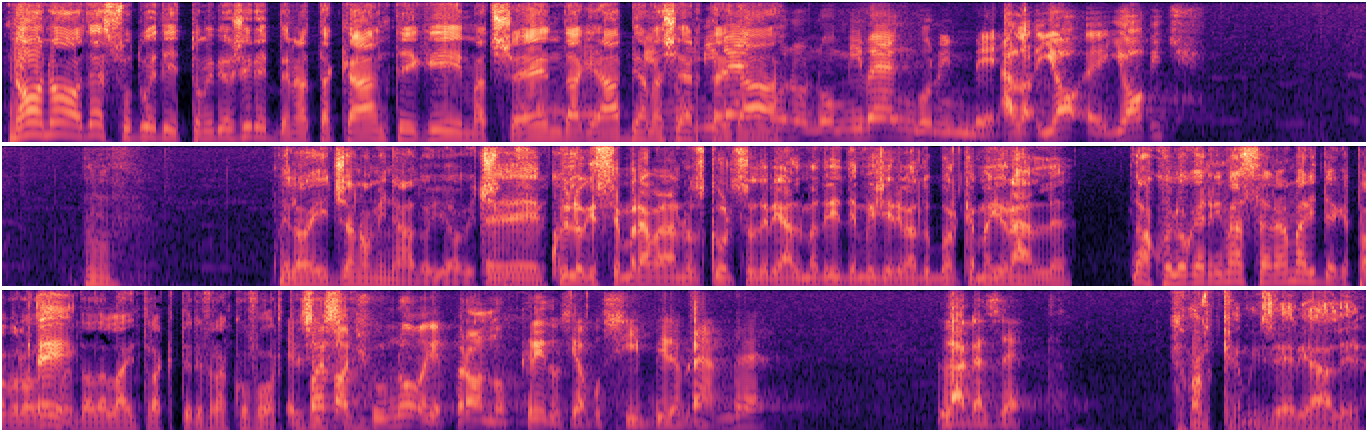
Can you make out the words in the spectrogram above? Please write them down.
No, no, adesso tu hai detto mi piacerebbe un attaccante che m'accenda, eh, che abbia che una certa età. Vengono, non mi vengono in me. Allora, io, eh, Jovic. Mm. Me lo hai già nominato Jovic. Eh, quello che sembrava l'anno scorso del Real Madrid invece è arrivato Borca Majoral? No, quello che è rimasto al Real Madrid che proprio l'ha Eh. mandato all'Eintracht di Francoforte. e sì, poi sì. faccio un nome che però non credo sia possibile prendere. La Gazzetta. Porca miseria, Ale.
